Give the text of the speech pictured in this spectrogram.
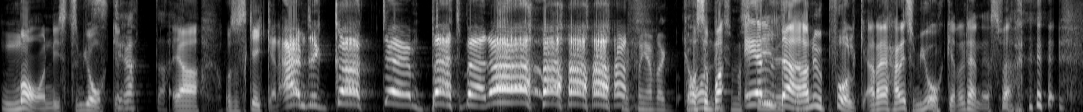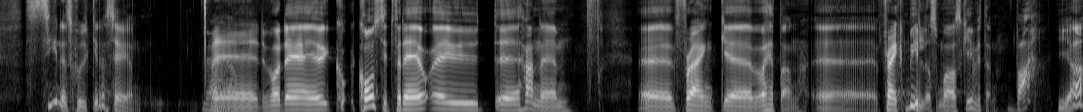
maniskt som Joker. Skratta. Ja, och så skriker han I'm the goddamn Batman! Ah! Och så bara eldar han upp folk. Han är, han är som Joker i den, jag svär. Sinnessjuk i den serien. Ja, ja. Eh, Det var det konstigt för det är ju eh, han eh, Frank, eh, vad heter han? Eh, Frank Miller som har skrivit den. Va? Ja,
